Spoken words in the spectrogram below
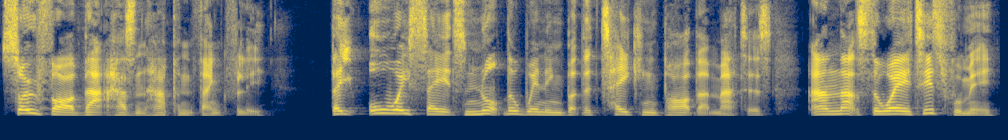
So far, that hasn't happened, thankfully. They always say it's not the winning but the taking part that matters, and that's the way it is for me.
